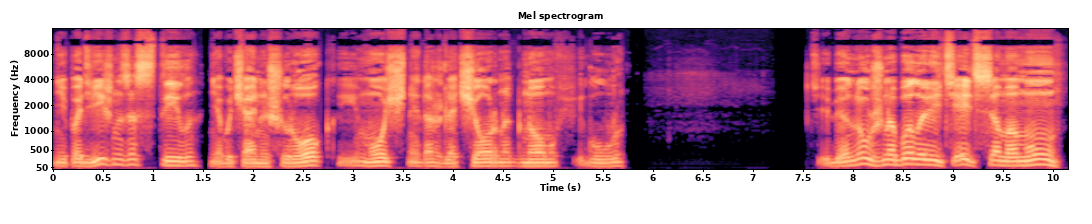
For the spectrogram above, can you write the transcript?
неподвижно застыла, необычайно широкая и мощная даже для черных гномов фигура. — Тебе нужно было лететь самому, —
